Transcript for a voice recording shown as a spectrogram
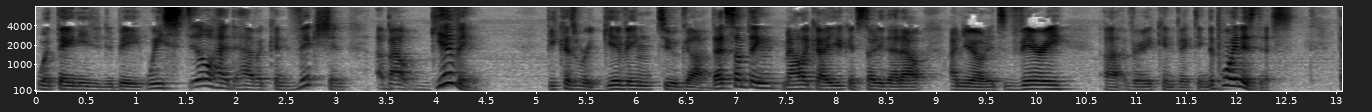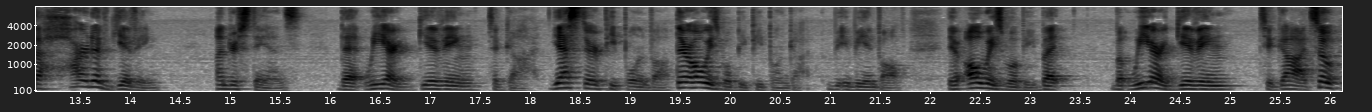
what they needed to be, we still had to have a conviction about giving because we're giving to God. That's something, Malachi, you can study that out on your own. It's very, uh, very convicting. The point is this the heart of giving understands that we are giving to God. Yes, there are people involved. There always will be people in God be, be involved. There always will be, but but we are giving to God. So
